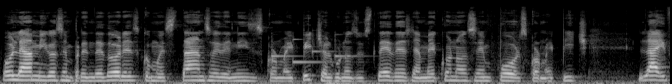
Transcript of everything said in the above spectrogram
Hola amigos emprendedores, ¿cómo están? Soy Denise Score My Pitch. Algunos de ustedes ya me conocen por Score My Pitch Live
